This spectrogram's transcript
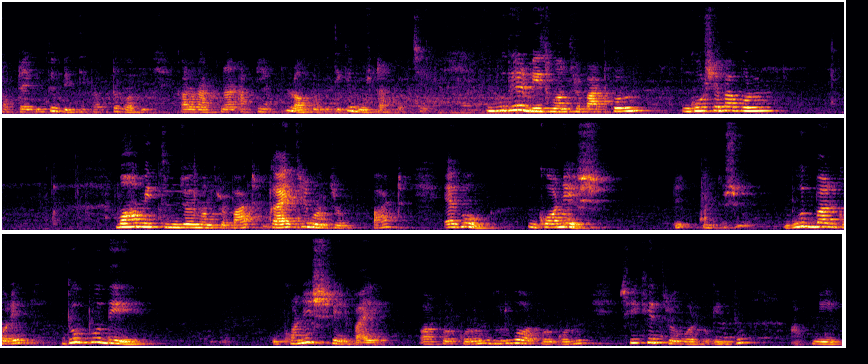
সবটাই কিন্তু বৃদ্ধিপ্রাপ্ত হবে, কারণ আপনার, আপনি আপনার লগ্নপতিকে বুস্টার করছেন। বুধের বীজ মন্ত্র পাঠ করুন গোসেবা করুন মহামৃত্যুঞ্জয় মন্ত্র পাঠ, গায়ত্রী মন্ত্র পাঠ, এবং গণেশ, বুধবার করে দুব্য দিয়ে গণেশের পায়ে অর্পণ করুন, দুর্গ অর্পণ করুন, সেই ক্ষেত্রেও বলব কিন্তু আপনি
